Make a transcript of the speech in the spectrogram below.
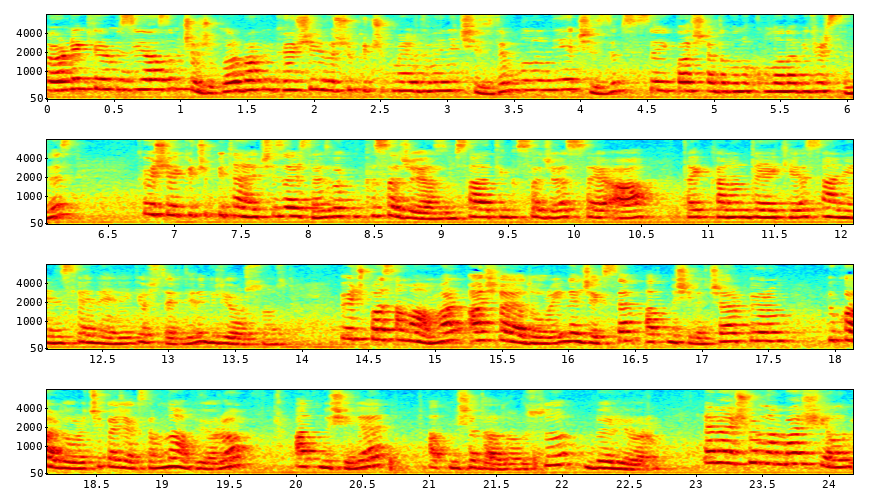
Örneklerimizi yazdım çocuklar. Bakın köşeye de şu küçük merdiveni çizdim. Bunu niye çizdim? Size ilk başlarda bunu kullanabilirsiniz. Köşeye küçük bir tane çizerseniz bakın kısaca yazdım. Saatin kısaca SA, dakikanın DK, saniyenin SN ile gösterdiğini biliyorsunuz. 3 basamağım var. Aşağıya doğru ineceksem 60 ile çarpıyorum. Yukarı doğru çıkacaksam ne yapıyorum? 60 ile 60'a daha doğrusu bölüyorum. Hemen şuradan başlayalım.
